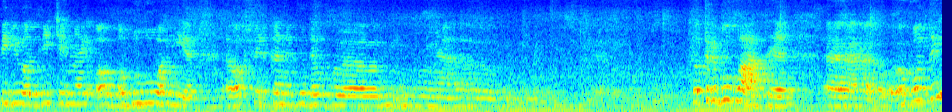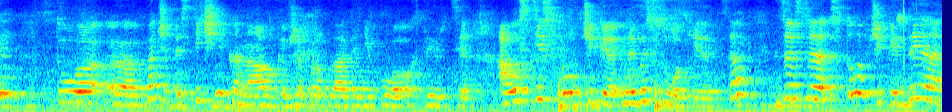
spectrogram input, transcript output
період длительної облоги Охтирка не буде потребувати води, то е, бачите, стічні канавки вже прокладені по Охтирці, а ось ці стовпчики невисокі, так? це все стовпчики, де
